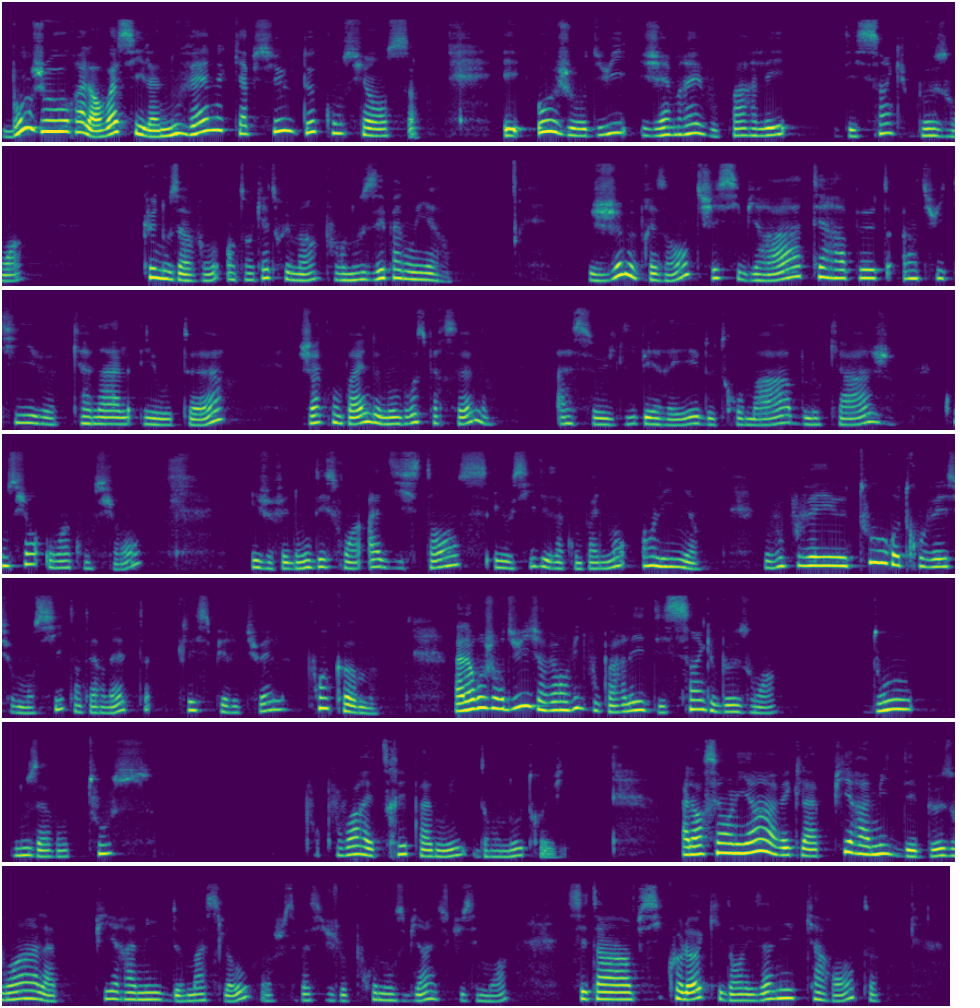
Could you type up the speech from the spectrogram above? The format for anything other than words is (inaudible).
Bonjour, alors voici la nouvelle capsule de conscience. Et aujourd'hui, j'aimerais vous parler des cinq besoins que nous avons en tant qu'être humain pour nous épanouir. Je me présente, Jessie Bira, thérapeute intuitive, canal et auteur. J'accompagne de nombreuses personnes à se libérer de traumas, blocages, conscients ou inconscients. Et je fais donc des soins à distance et aussi des accompagnements en ligne. Vous pouvez tout retrouver sur mon site internet cléspirituel.com. Alors aujourd'hui, j'avais envie de vous parler des cinq besoins dont nous avons tous pour pouvoir être épanouis dans notre vie. Alors c'est en lien avec la pyramide des besoins, la pyramide de Maslow. Alors, je ne sais pas si je le prononce bien, excusez-moi. C'est un psychologue qui, dans les années 40,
